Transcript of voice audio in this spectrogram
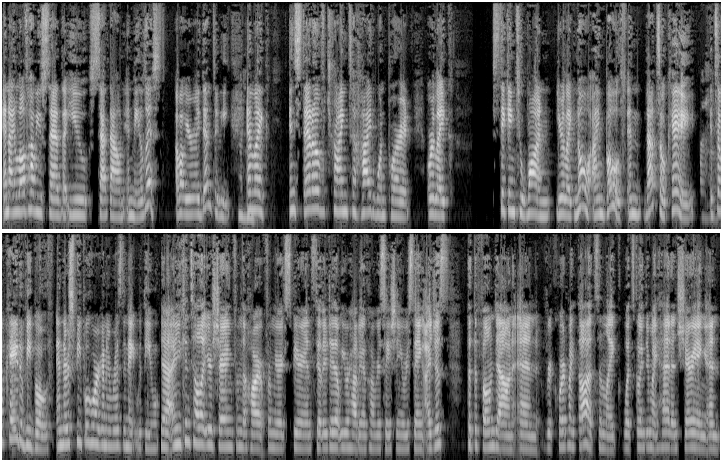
and i love how you said that you sat down and made a list about your identity mm-hmm. and like instead of trying to hide one part or like sticking to one, you're like, no, I'm both. And that's okay. Uh-huh. It's okay to be both. And there's people who are going to resonate with you. Yeah. And you can tell that you're sharing from the heart, from your experience. The other day that we were having a conversation, you were saying, I just put the phone down and record my thoughts and like what's going through my head and sharing and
